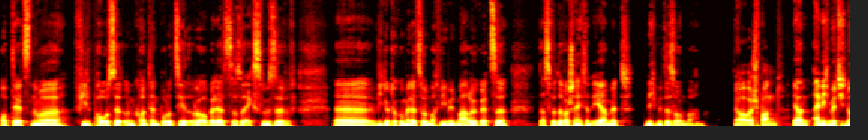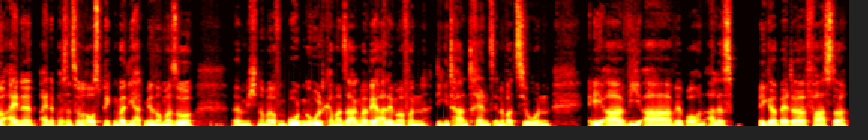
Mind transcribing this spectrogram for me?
ob der jetzt nur viel postet und Content produziert oder ob er jetzt so exclusive äh, Videodokumentation macht wie mit Mario Götze. Das wird er wahrscheinlich dann eher mit nicht mit The Zone machen. Ja, aber spannend. Ja, und eigentlich möchte ich nur eine, eine Präsentation rauspicken, weil die hat mir nochmal so, äh, mich nochmal auf den Boden geholt, kann man sagen, weil wir ja alle immer von digitalen Trends, Innovationen, AR, VR, wir brauchen alles bigger, better, faster.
